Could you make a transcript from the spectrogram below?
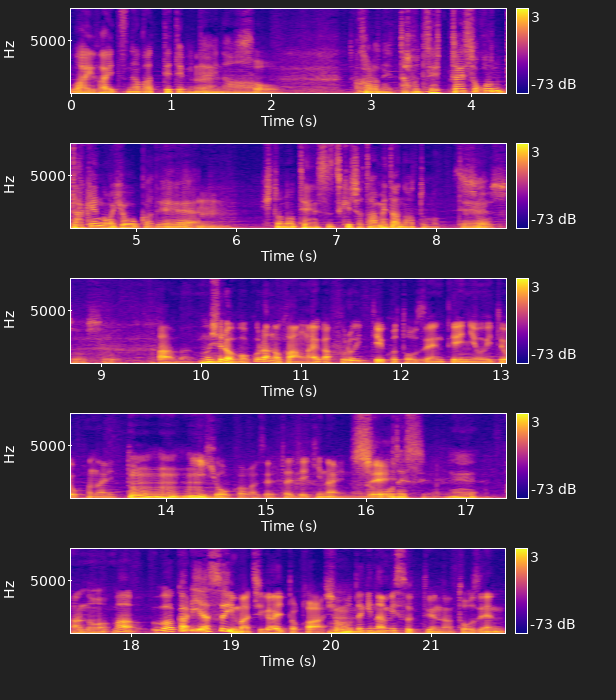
w i f i つながっててみたいな、うんだからね多分絶対そこだけの評価でうん。人の点数つけちゃダメだなと思って、そうそうそう。あむしろ僕らの考えが古いっていうことを前提に置いておかないと、うんうんうん。いい評価が絶対できないので。そうですよねあの、まあ、分かりやすい間違いとか初歩的なミスっていうのは当然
